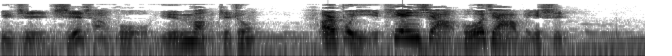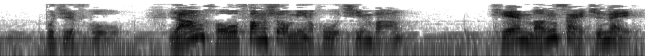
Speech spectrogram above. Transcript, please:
与之驰骋乎云梦之中，而不以天下国家为事。”不知夫穰侯方受命乎秦王，填蒙塞之内，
